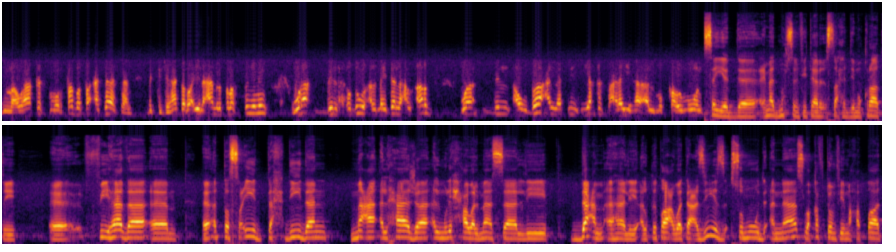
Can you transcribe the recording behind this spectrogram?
مواقف مرتبطة أساسا باتجاهات الرأي العام الفلسطيني وبالحضور الميداني على الأرض وبالأوضاع التي يقف عليها المقاومون. سيد عماد محسن في تيار الاصلاح الديمقراطي في هذا التصعيد تحديدا مع الحاجة الملحة والماسة لدعم أهالي القطاع وتعزيز صمود الناس وقفتم في محطات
